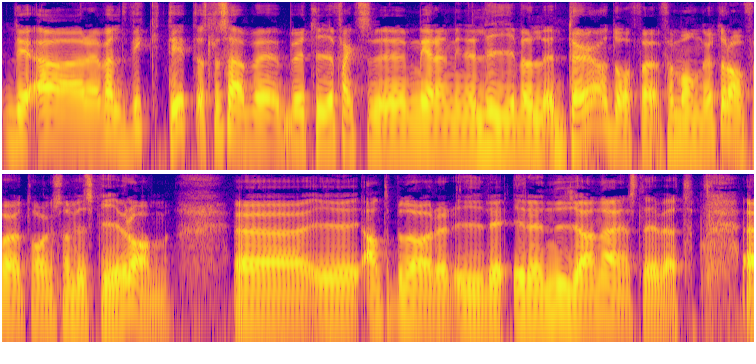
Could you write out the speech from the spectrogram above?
det är väldigt viktigt. Jag skulle säga det betyder faktiskt eh, mer eller mindre liv eller död då för, för många av de företag som vi skriver om. Eh, i entreprenörer i det, i det nya näringslivet. Eh,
